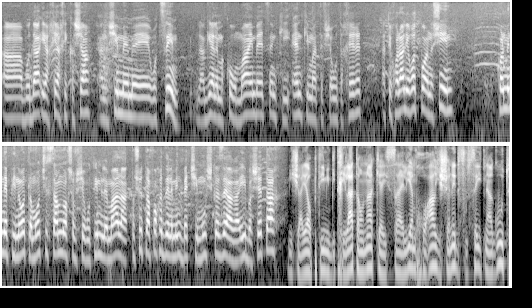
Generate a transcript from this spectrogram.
העבודה היא הכי הכי קשה. אנשים הם אה, רוצים להגיע למקור מים בעצם, כי אין כמעט אפשרות אחרת. את יכולה לראות פה אנשים, כל מיני פינות, למרות ששמנו עכשיו שירותים למעלה, פשוט להפוך את זה למין בית שימוש כזה ארעי בשטח. מי שהיה אופטימי בתחילת העונה כי הישראלי המכוער ישנה דפוסי התנהגות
